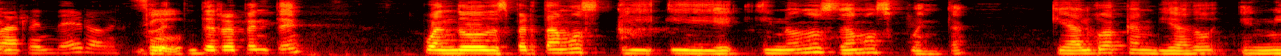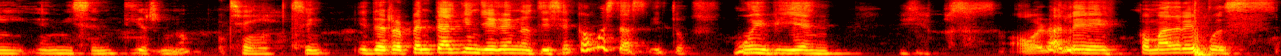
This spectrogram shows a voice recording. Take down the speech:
barrendero. Sí. De, repente, cuando despertamos y, y, no nos damos cuenta que algo ha cambiado en mi, en mi sentir, ¿no? Sí. Sí. Y de repente alguien llega y nos dice, ¿cómo estás? Y tú, muy bien. Y dije, pues órale, comadre, pues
